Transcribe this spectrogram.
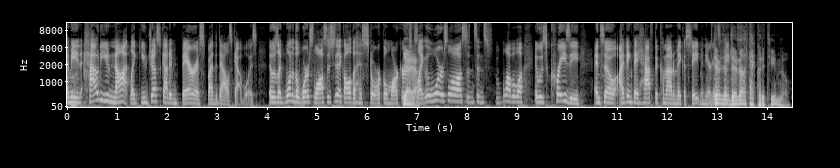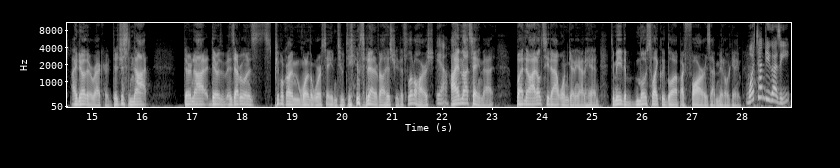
I mean, how do you not? Like, you just got embarrassed by the Dallas Cowboys. It was like one of the worst losses. See, like all the historical markers Yeah, It yeah. was like the worst loss since, since blah blah blah. It was crazy, and so I think they have to come out and make a statement here They're, the they're, not that good a team, though. I know their record. They're just not. They're not. They're as everyone is. People call them one of the worst eight and two teams in NFL history. That's a little harsh. Yeah. I am not saying that, but no, I don't see that one getting out of hand. To me, the most likely blowout by far is that middle game. What time do you guys eat?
